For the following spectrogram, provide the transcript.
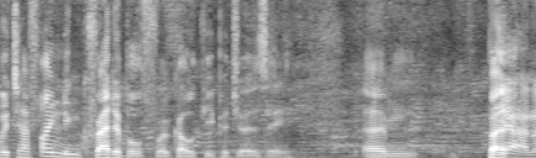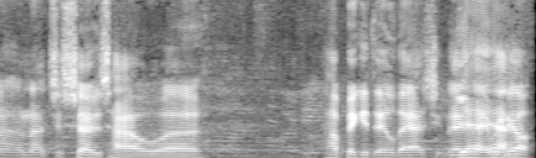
which I find incredible for a goalkeeper jersey. Um, but yeah, and that, and that just shows how uh, how big a deal they actually they, Yeah, they really yeah. are.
